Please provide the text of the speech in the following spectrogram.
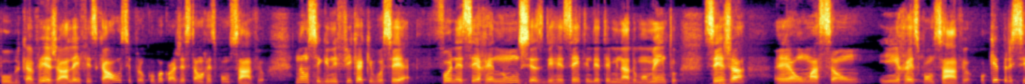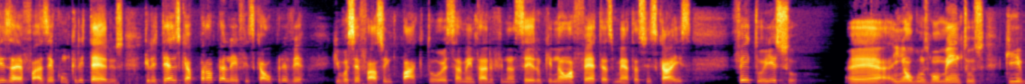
pública. Veja, a lei fiscal se preocupa com a gestão responsável. Não significa que você fornecer renúncias de receita em determinado momento seja é uma ação irresponsável. O que precisa é fazer com critérios, critérios que a própria lei fiscal prevê, que você faça o impacto orçamentário financeiro, que não afete as metas fiscais. Feito isso, é, em alguns momentos, que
